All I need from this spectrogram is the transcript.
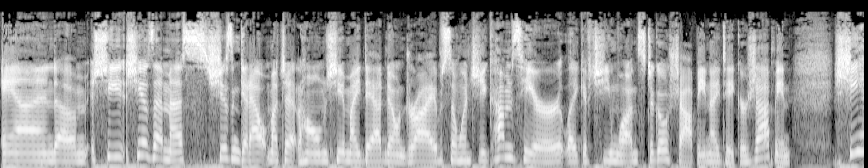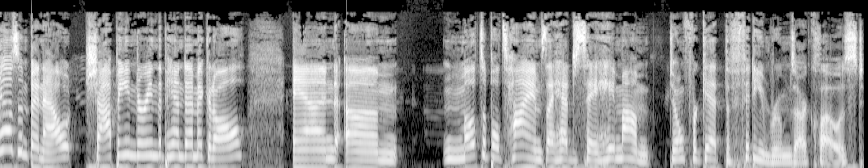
and um, she she has MS. She doesn't get out much at home. She and my dad don't drive, so when she comes here, like if she wants to go shopping, I take her shopping. She hasn't been out shopping during the pandemic at all, and um, multiple times I had to say, "Hey, mom, don't forget the fitting rooms are closed."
